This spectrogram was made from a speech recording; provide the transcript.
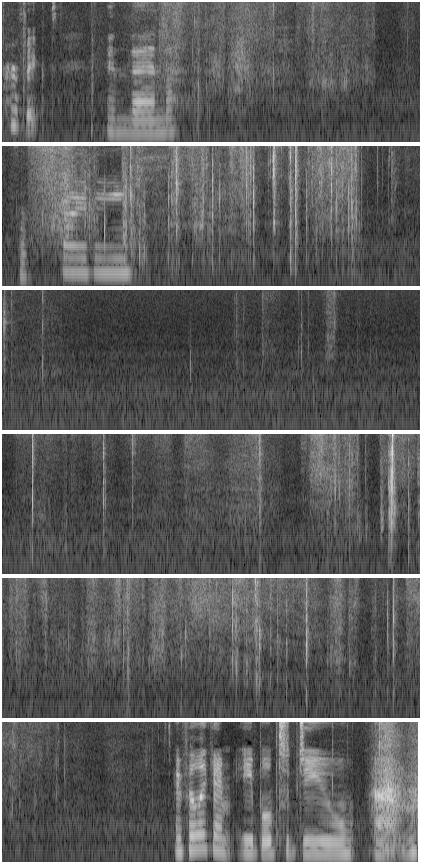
Perfect. And then for Friday, feel like I'm able to do, um,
